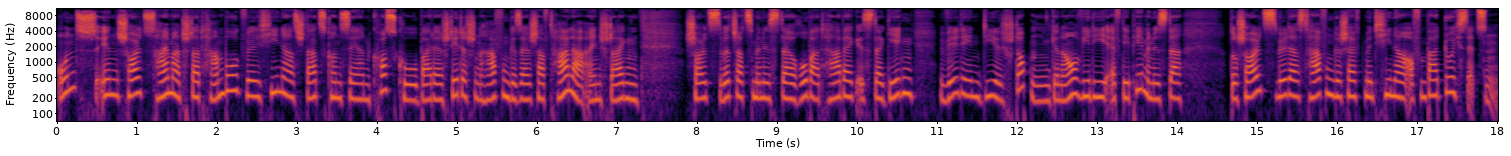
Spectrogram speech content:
Und in Scholz Heimatstadt Hamburg will Chinas Staatskonzern Costco bei der städtischen Hafengesellschaft Hala einsteigen. Scholz Wirtschaftsminister Robert Habeck ist dagegen, will den Deal stoppen, genau wie die FDP-Minister. Doch Scholz will das Hafengeschäft mit China offenbar durchsetzen.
